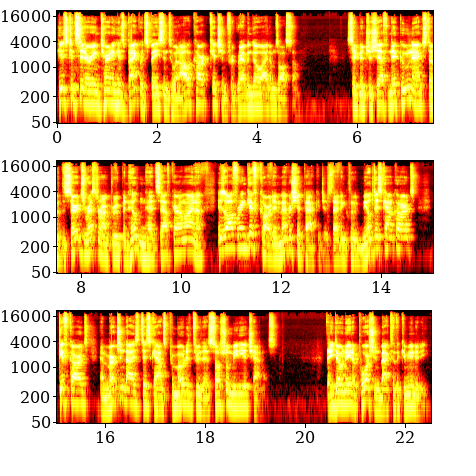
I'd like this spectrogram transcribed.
He is considering turning his banquet space into an a la carte kitchen for grab and go items also. Signature chef Nick Unangst of the Surge Restaurant Group in Hilton Head, South Carolina, is offering gift card and membership packages that include meal discount cards, gift cards, and merchandise discounts promoted through their social media channels. They donate a portion back to the community.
